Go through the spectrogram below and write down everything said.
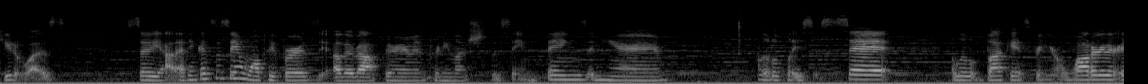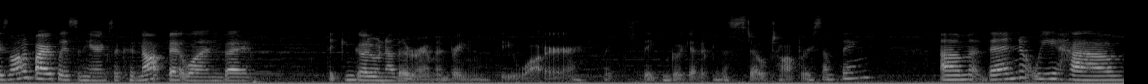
cute it was. So yeah, I think it's the same wallpaper as the other bathroom and pretty much the same things in here. A little place to sit, a little bucket bring your water. There is not a fireplace in here because I could not fit one, but they can go to another room and bring the water. Like they can go get it from the stove top or something. Um, then we have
